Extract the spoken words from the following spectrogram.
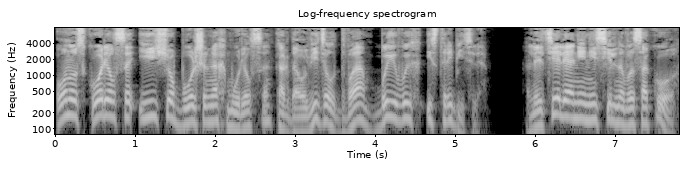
Он ускорился и еще больше нахмурился, когда увидел два боевых истребителя. Летели они не сильно высоко,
